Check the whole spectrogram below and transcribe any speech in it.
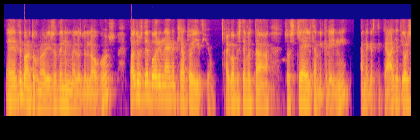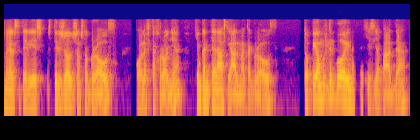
ε, δεν μπορώ να το γνωρίζω, δεν είμαι μελλοντολόγος. Πάντως δεν μπορεί να είναι πια το ίδιο. Εγώ πιστεύω ότι τα, το scale θα μικρύνει αναγκαστικά, γιατί όλες οι μεγάλες εταιρείες στηριζόντουσαν στο growth όλα αυτά τα χρόνια και έχουν κάνει τεράστια άλματα growth, το οποίο όμως δεν μπορεί να συνεχίσει για πάντα,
